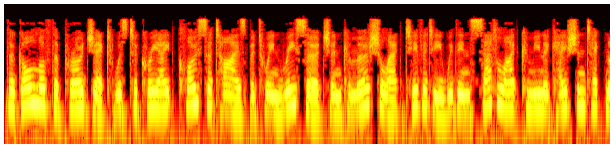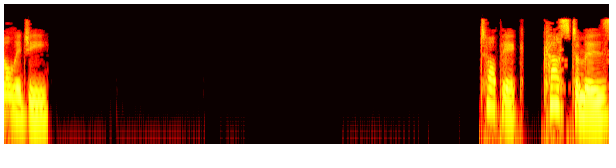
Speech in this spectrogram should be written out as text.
The goal of the project was to create closer ties between research and commercial activity within satellite communication technology. Customers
